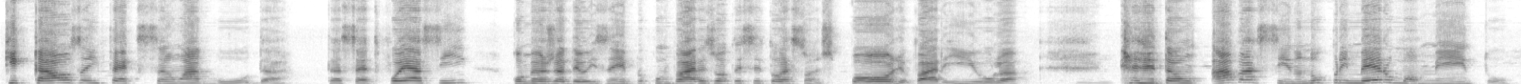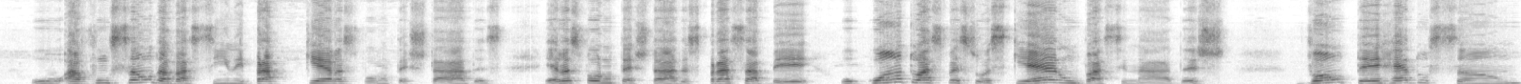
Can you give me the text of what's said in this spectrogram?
que causa infecção aguda, tá certo? Foi assim, como eu já dei o exemplo, com várias outras situações, polio, varíola. Uhum. Então, a vacina, no primeiro momento, o, a função da vacina e para que elas foram testadas, elas foram testadas para saber o quanto as pessoas que eram vacinadas vão ter redução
